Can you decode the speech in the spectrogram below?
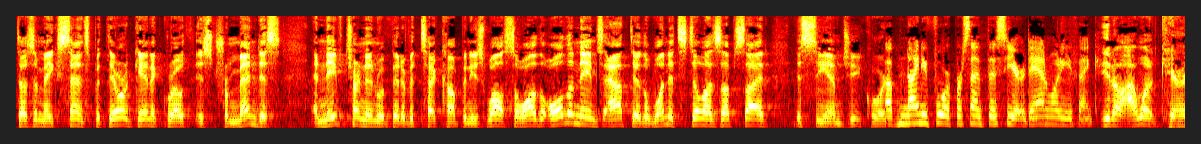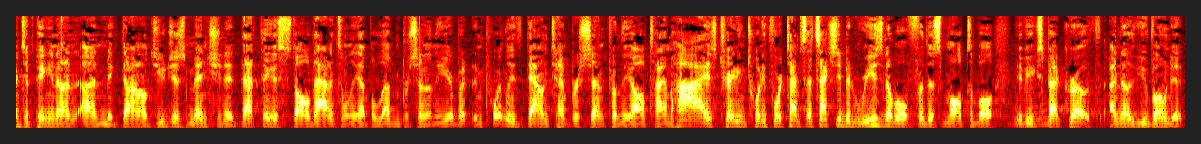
doesn't make sense, but their organic growth is tremendous, and they've turned into a bit of a tech company as well. So all the, all the names out there, the one that still has upside is CMG, Cord. Up 94% this year. Dan, what do you think? You know, I want Karen's opinion on, on McDonald's. You just mentioned it. That thing is stalled out. It's only up 11% on the year, but importantly, it's down 10% from the all time highs, trading 24 times. That's actually been reasonable for this multiple if you mm-hmm. expect growth. I know you've owned it.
